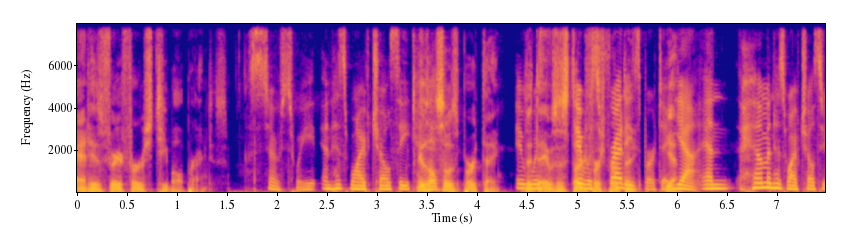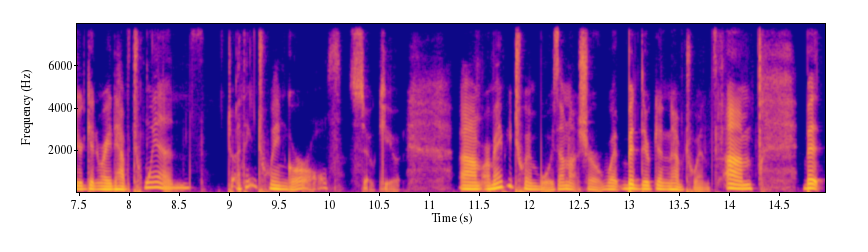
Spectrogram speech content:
at his very first T ball practice. So sweet. And his wife, Chelsea, It was also his birthday. it The was, day- it was his 31st it was Freddie's birthday. Yeah. Yeah. And him and his wife, Chelsea, are getting ready to have twins. I think twin girls. So cute. Um, or maybe twin boys. I'm not sure what, but they're going to have twins. Um, but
